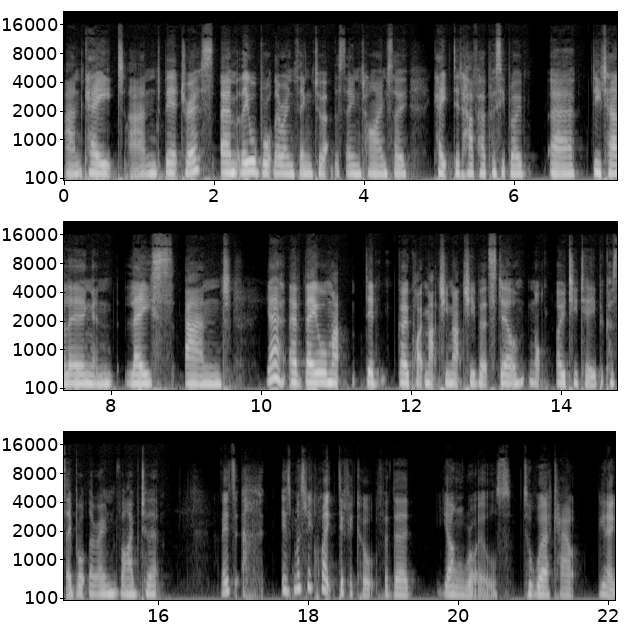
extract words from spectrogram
and Kate and Beatrice, um, they all brought their own thing to at the same time. So Kate did have her pussy bow uh, detailing and lace, and yeah, uh, they all ma- did go quite matchy matchy, but still not OTT because they brought their own vibe to it. it's it must be quite difficult for the young royals to work out, you know,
